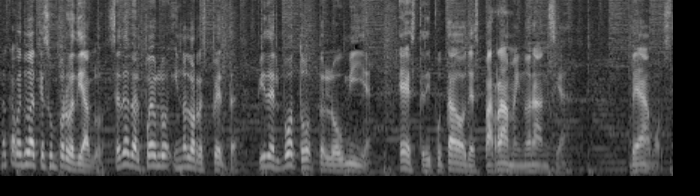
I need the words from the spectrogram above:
No cabe duda que es un perro de diablo, se debe al pueblo y no lo respeta, pide el voto pero lo humilla. Este diputado desparrama ignorancia. Veamos.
